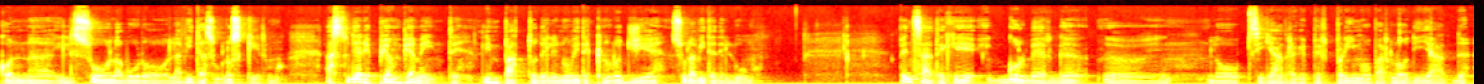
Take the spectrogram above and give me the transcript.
con il suo lavoro La vita sullo schermo, a studiare più ampiamente l'impatto delle nuove tecnologie sulla vita dell'uomo. Pensate che Goldberg, eh, lo psichiatra che per primo parlò di YAD,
